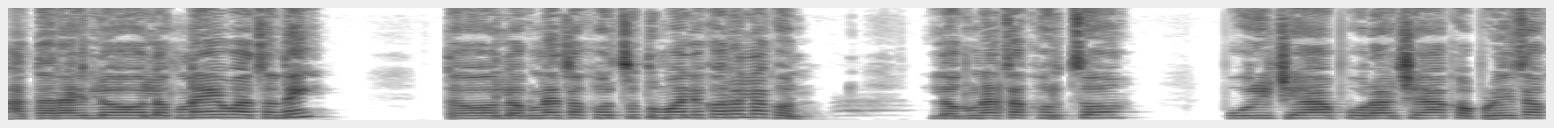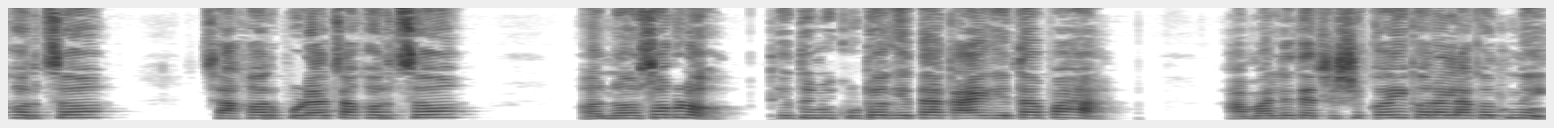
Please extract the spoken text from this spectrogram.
आता राहिलं लग्न येवाचं नाही? तर लग्नाचा खर्च तुम्हाला करा लागल लग्नाचा खर्च पोरीच्या पोराच्या कपडेचा खर्च साखरपुड्याचा खर्च अन सगळं ते तुम्ही कुठं घेता काय घेता पहा. आम्हाला त्याच्याशी काही करायला लागत नाही.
